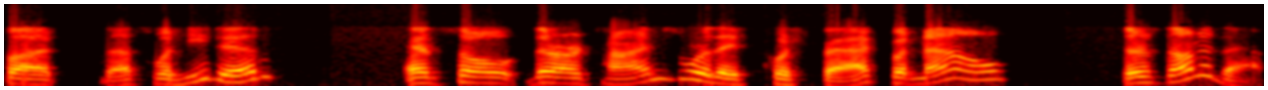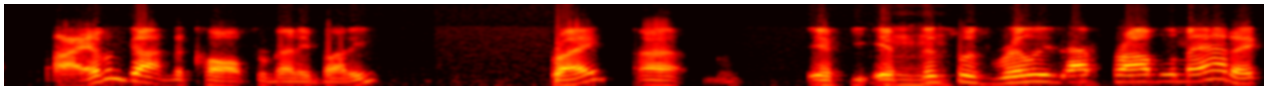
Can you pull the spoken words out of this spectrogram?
but that's what he did. And so there are times where they've pushed back, but now there's none of that. I haven't gotten a call from anybody, right? Uh, if if Mm-hmm. this was really that problematic,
